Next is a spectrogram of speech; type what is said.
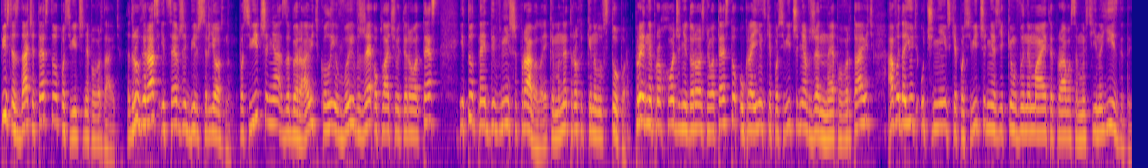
Після здачі тесту посвідчення повертають. Другий раз, і це вже більш серйозно. Посвідчення забирають, коли ви вже оплачуєте РОА-тест, і тут найдивніше правило, яке мене трохи кинуло в ступор. При непроходженні дорожнього тесту українське посвідчення вже не повертають, а видають учнівське посвідчення, з яким ви не маєте права самостійно їздити.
